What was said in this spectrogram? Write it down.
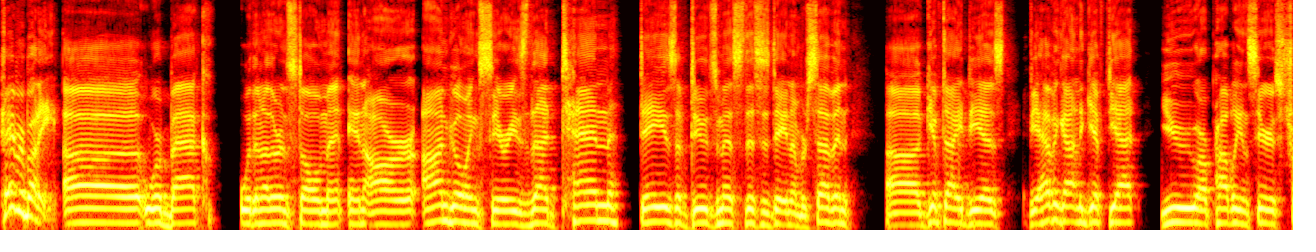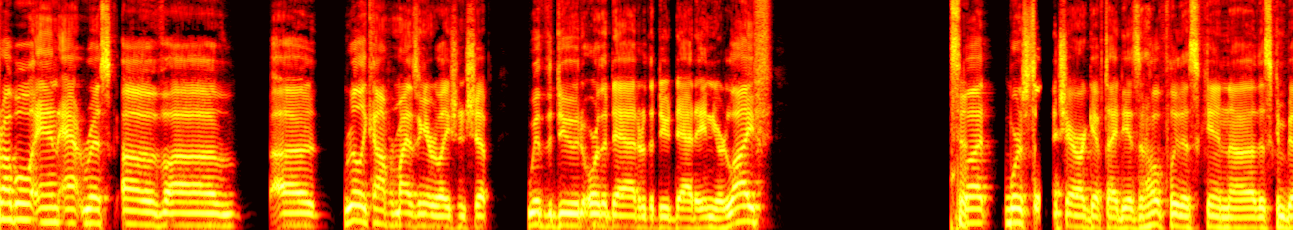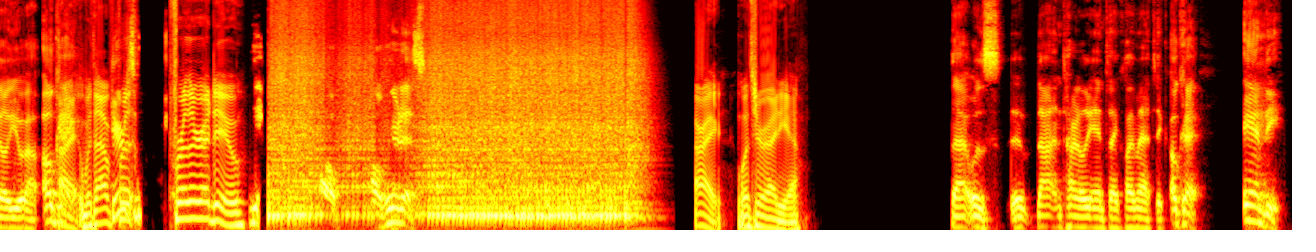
Hey, everybody. Uh, we're back with another installment in our ongoing series, The 10 Days of Dudes Miss. This is day number seven. Uh, gift ideas. If you haven't gotten a gift yet, you are probably in serious trouble and at risk of uh, uh, really compromising your relationship with the dude or the dad or the dude dad in your life. So- but we're still going to share our gift ideas, and hopefully this can uh, this can bail you out. Okay, All right, without fur- further ado, oh, oh, here it is. all right, what's your idea? that was uh, not entirely anticlimactic. Okay, Andy,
